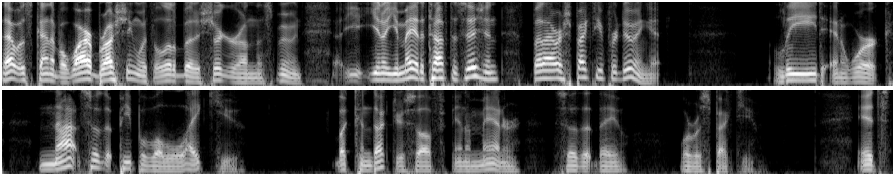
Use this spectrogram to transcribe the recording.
that was kind of a wire brushing with a little bit of sugar on the spoon. You, you know, you made a tough decision, but I respect you for doing it. Lead and work, not so that people will like you, but conduct yourself in a manner so that they will respect you. It's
